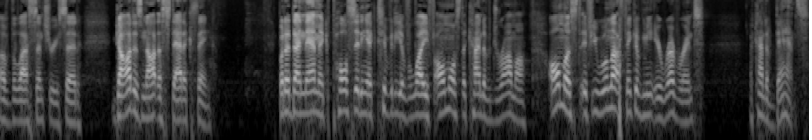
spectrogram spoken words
of the last century, said, God is not a static thing, but a dynamic, pulsating activity of life, almost a kind of drama, almost, if you will not think of me irreverent, a kind of dance.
